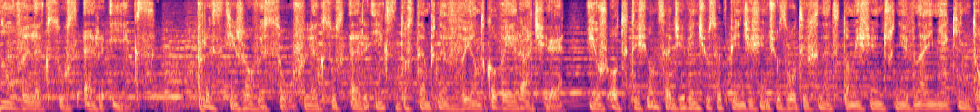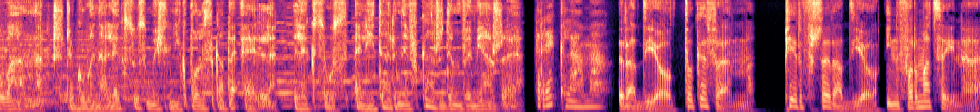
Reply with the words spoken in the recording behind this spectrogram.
nowy Lexus RX. Prestiżowy SUV Lexus RX dostępny w wyjątkowej racie już od 1950 zł netto miesięcznie w najmie Kinto One. Szczegóły na lexus-polska.pl. Lexus elitarny w każdym wymiarze. Reklama. Radio TOK FM. Pierwsze radio informacyjne.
